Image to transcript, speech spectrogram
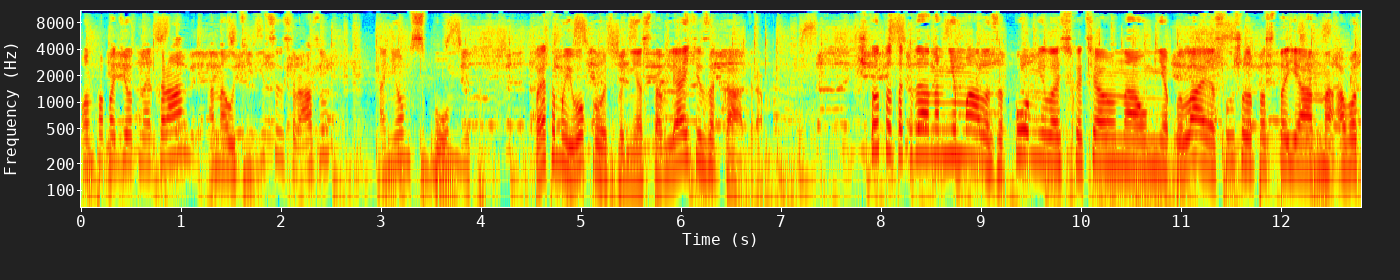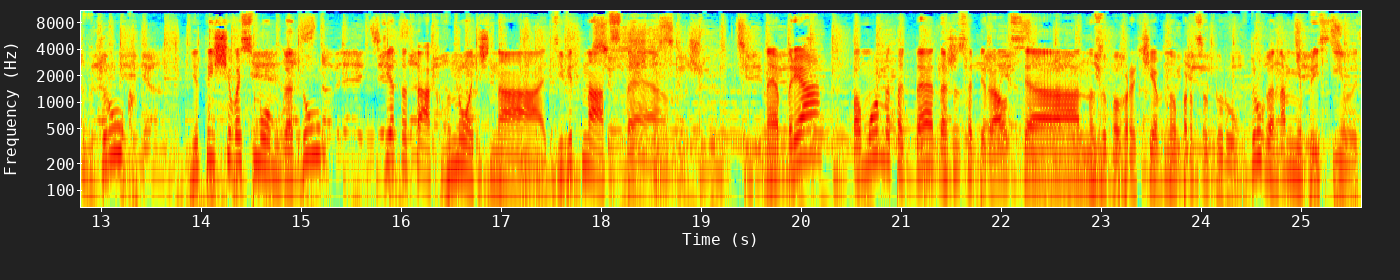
он попадет на экран, она удивится и сразу о нем вспомнит. Поэтому его просьба не оставляйте за кадром. Что-то тогда она мне мало запомнилась, хотя она у меня была, я слушала постоянно. А вот вдруг в 2008 году, где-то так, в ночь на 19 ноября, по-моему, тогда я даже собирался на зубоврачебную процедуру. Вдруг она мне приснилась.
